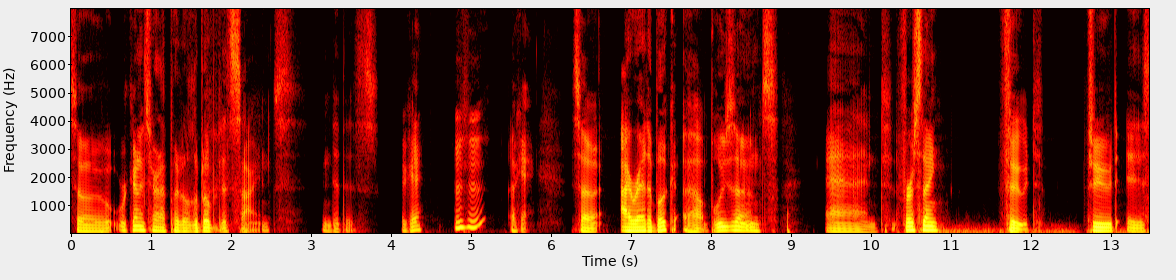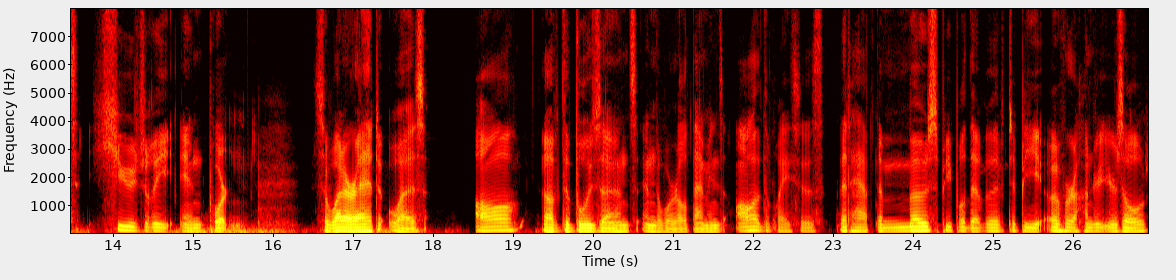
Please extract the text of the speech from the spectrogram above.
so we're going to try to put a little bit of science into this. Okay? mm-hmm. Okay. So I read a book about blue zones, and first thing, food. Food is hugely important. So what I read was all of the blue zones in the world. That means all of the places that have the most people that live to be over a 100 years old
